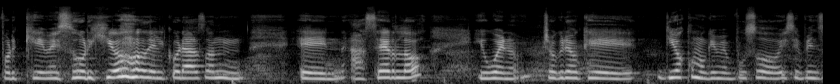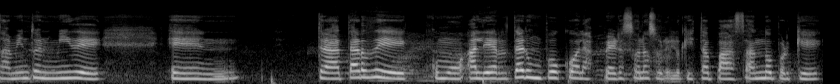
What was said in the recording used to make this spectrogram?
porque me surgió del corazón en hacerlo y bueno, yo creo que Dios como que me puso ese pensamiento en mí de en tratar de como alertar un poco a las personas sobre lo que está pasando porque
